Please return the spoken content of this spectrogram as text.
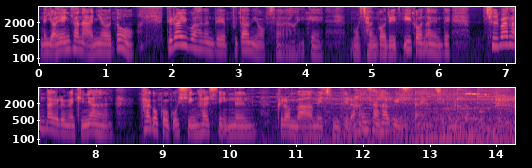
근데 여행사는 아니어도 드라이브 하는데 부담이 없어요. 이게 뭐 장거리 뛰거나 근데 출발한다 그러면 그냥 타고 고고싱 할 수 있는 그런 마음의 준비를 항상 하고 있어요. 지금도.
